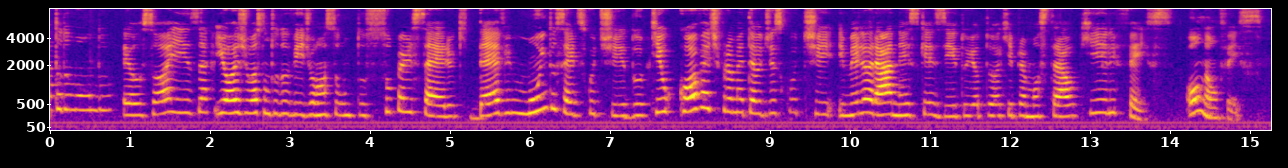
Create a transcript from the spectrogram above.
Olá todo mundo, eu sou a Isa e hoje o assunto do vídeo é um assunto super sério que deve muito ser discutido, que o Covid prometeu discutir e melhorar nesse quesito e eu tô aqui para mostrar o que ele fez ou não fez.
